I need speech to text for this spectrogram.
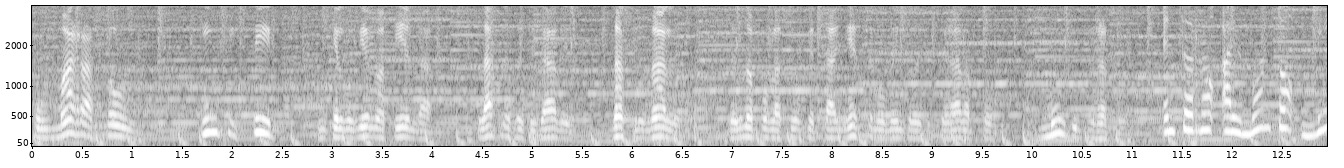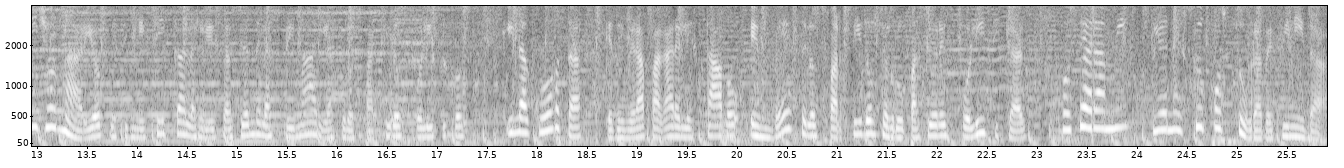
con más razón, insistir en que el gobierno atienda las necesidades nacionales de una población que está en este momento desesperada por múltiples razones en torno al monto millonario que significa la realización de las primarias de los partidos políticos y la cuota que deberá pagar el Estado en vez de los partidos de agrupaciones políticas, José Arami tiene su postura definida.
